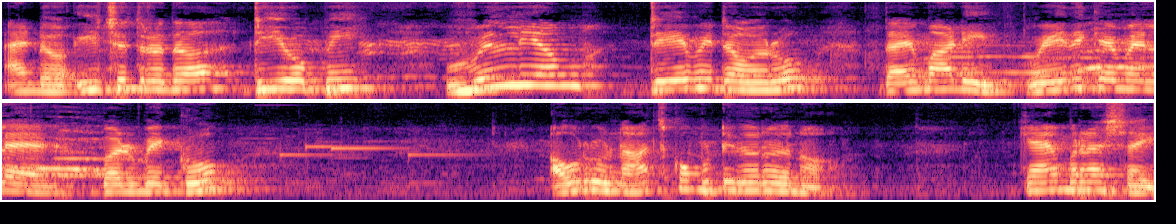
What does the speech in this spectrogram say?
ಆ್ಯಂಡ್ ಈ ಚಿತ್ರದ D O P William David ಅವರು, ದಯಮಾಡಿ ವೇದಿಕೆ ಮೇಲೆ ಬರಬೇಕು. ಅವರು ನಾಚ್ಕೊಂಡ್ಬಿಟ್ಟಿದಾರೋ ಏನೋ. ಕ್ಯಾಮ್ರಾ ಶೈ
